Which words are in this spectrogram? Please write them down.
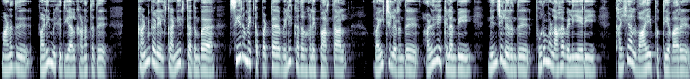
மனது வழி மிகுதியால் கனத்தது. கண்களில் கண்ணீர் ததும்ப சீரமைக்கப்பட்ட வெளிக்கதவுகளை பார்த்தாள். வயிற்றிலிருந்து அழுகை கிளம்பி நெஞ்சிலிருந்து பொறுமலாக வெளியேறி கையால் வாயை புத்தியவாறு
